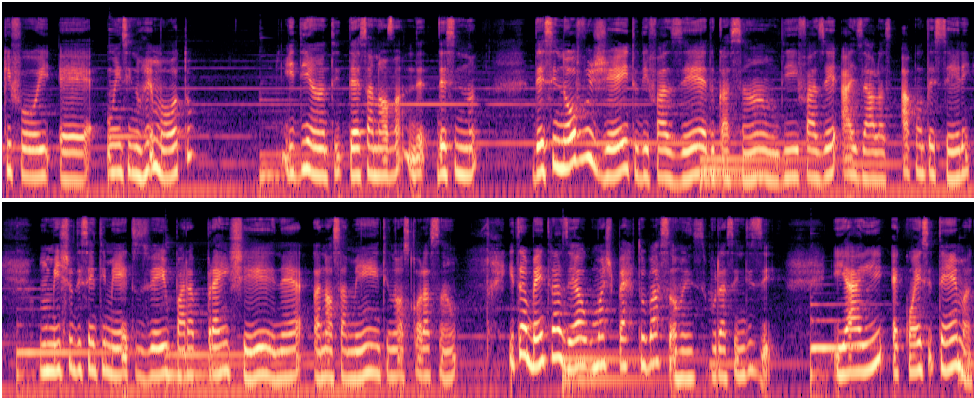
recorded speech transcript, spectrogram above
que foi é, o ensino remoto, e diante dessa nova, desse, desse novo jeito de fazer educação, de fazer as aulas acontecerem, um misto de sentimentos veio para preencher né, a nossa mente, o nosso coração e também trazer algumas perturbações, por assim dizer. E aí é com esse tema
